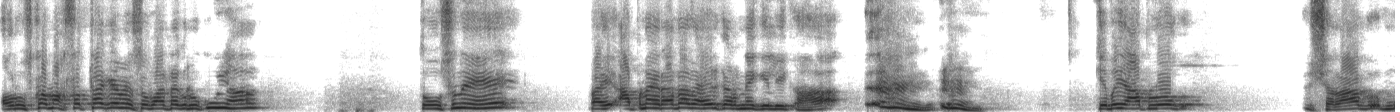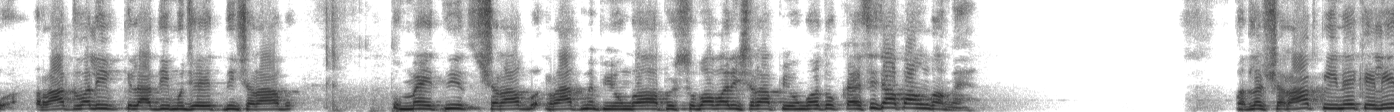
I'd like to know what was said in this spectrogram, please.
اور اس کا مقصد تھا کہ میں صبح تک رکوں یہاں۔ تو اس نے بھائی اپنا ارادہ ظاہر کرنے کے لیے کہا کہ بھائی آپ لوگ شراب، رات والی پلا دی مجھے اتنی شراب، تو میں اتنی شراب رات میں پیوں گا، پھر صبح والی شراب پیوں گا، تو کیسے جا پاؤں گا میں؟ مطلب شراب پینے کے لیے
